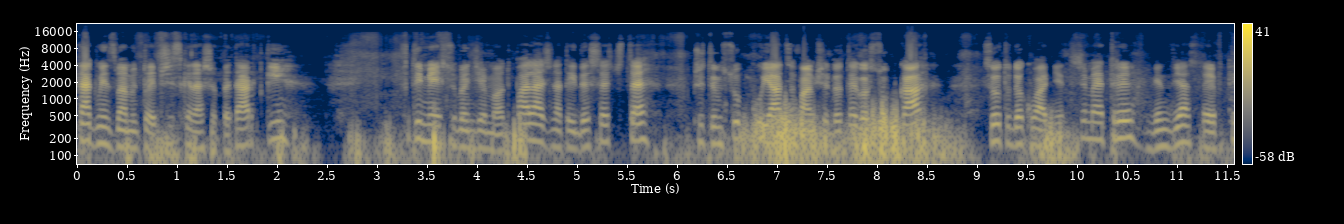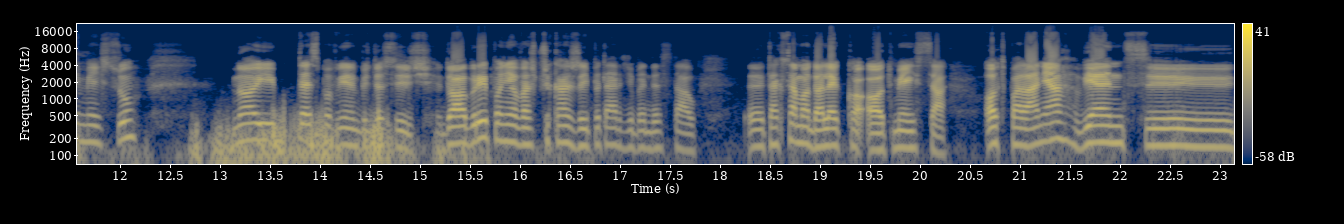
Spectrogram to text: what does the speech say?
Tak więc mamy tutaj wszystkie nasze petardki. W tym miejscu będziemy odpalać na tej deseczce. Przy tym słupku ja cofam się do tego słupka. Są to dokładnie 3 metry, więc ja stoję w tym miejscu. No i test powinien być dosyć dobry, ponieważ przy każdej petardzie będę stał y, tak samo daleko od miejsca odpalania, więc y,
